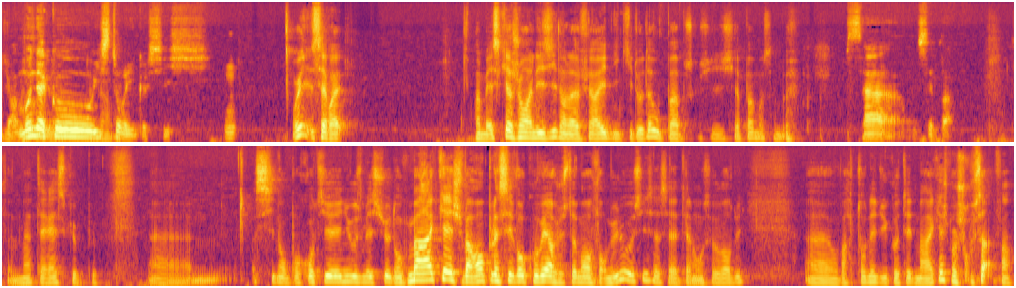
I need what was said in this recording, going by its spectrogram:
Alors, coup, Monaco historique aussi. Oui, c'est vrai. Ah, mais est-ce qu'il y a Jean Alési dans la Ferrari de Niki Loda ou pas? Parce que s'il n'y a pas, moi, ça me. Ça, on ne sait pas. Ça ne m'intéresse que peu. Euh, sinon, pour continuer les news, messieurs, donc Marrakech va remplacer Vancouver justement en Formule 1 aussi, ça, ça a été annoncé aujourd'hui. Euh, on va retourner du côté de Marrakech. Moi, je trouve ça. Enfin,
